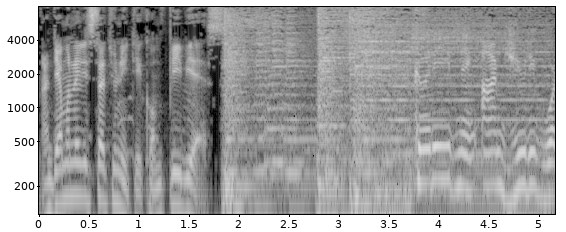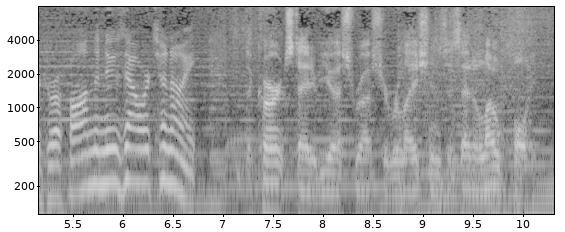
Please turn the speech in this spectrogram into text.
Andiamo negli Stati Uniti con PBS. Good evening, I'm Judy Woodruff on the News Hour tonight. The current state of U.S.-Russia relations is at a low point.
